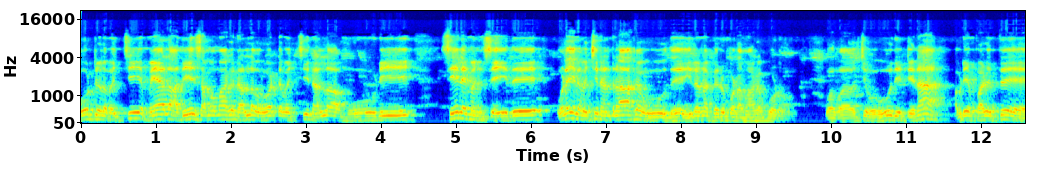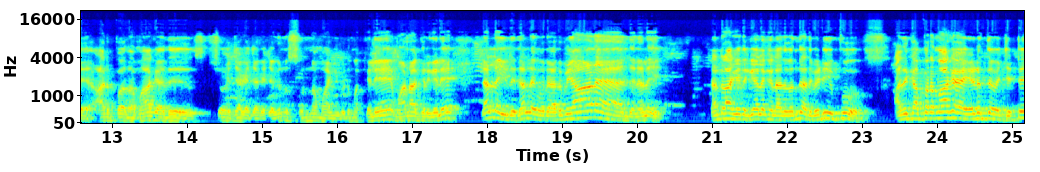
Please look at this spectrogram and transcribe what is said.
ஓட்டில் வச்சு மேலே அதே சமமாக நல்ல ஒரு ஓட்டை வச்சு நல்லா மூடி சீலைமன் செய்து உலையில வச்சு நன்றாக ஊது இல்லைன்னா பெரும்படமாக போடணும் வச்சு ஊதிட்டினா அப்படியே படுத்து அற்புதமாக அது ஜக ஜக ஜகன்னு சுண்ணமாகிவிடும். மக்களே மாணாக்கர்களே நல்ல இது நல்ல ஒரு அருமையான அந்த நிலை. நன்றாக இதை கேளுங்கள். அது வந்து அது வெடிப்பு. அதுக்கப்புறமாக எடுத்து வச்சுட்டு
